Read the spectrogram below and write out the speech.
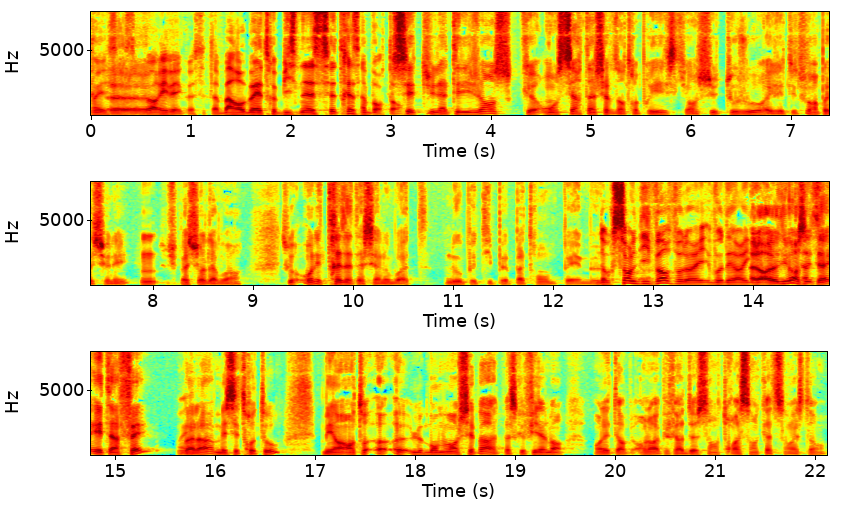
Oui, ça, ça Euh, peut arriver. quoi. C'est un baromètre business c'est très important. C'est une intelligence qu'ont certains chefs d'entreprise qui ont su toujours, et j'étais toujours impressionné, Mm. je suis pas sûr de l'avoir, parce qu'on est très attachés à nos boîtes, nous petits patrons PME. Donc sans le divorce, vous l'auriez- Alors le divorce est un, est un fait, Ouais. voilà, mais c'est trop tôt. Mais en- entre euh, euh, le bon moment, je sais pas, parce que finalement, on était, on aurait pu faire 200, 300, 400 restaurants.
